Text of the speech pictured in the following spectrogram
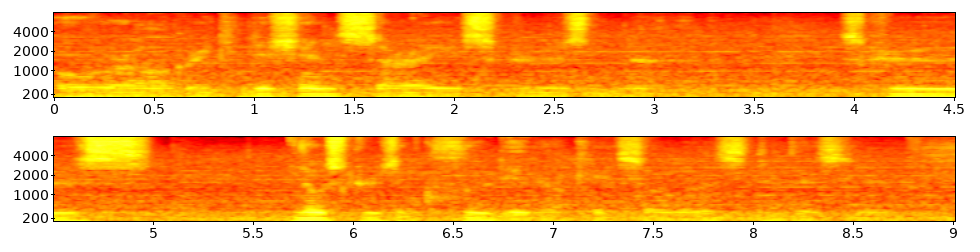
Overall, great condition. Sorry, screws and screws. No screws included. Okay, so let's do this here.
